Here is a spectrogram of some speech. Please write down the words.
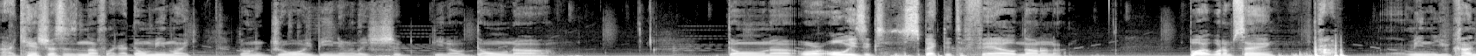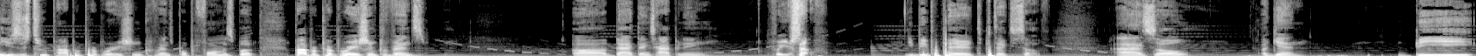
I can't stress this enough. Like I don't mean like don't enjoy being in a relationship. You know, don't. uh don't uh, or always expect it to fail. No, no, no. But what I'm saying, prop, I mean, you kind of use this too. Proper preparation prevents poor performance, but proper preparation prevents uh, bad things happening for yourself. You be prepared to protect yourself. And so, again, be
